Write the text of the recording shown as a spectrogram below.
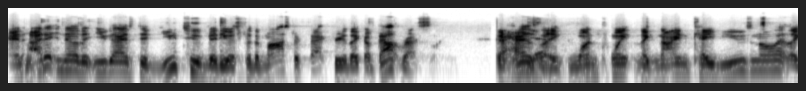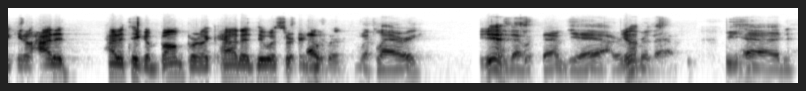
And I didn't know that you guys did YouTube videos for the Monster Factory, like about wrestling, that has yeah. like one point like nine k views and all that. Like, you know, how to how to take a bump or like how to do a certain with, with Larry. Yeah, Is that with them? Yeah, I remember yep. that. We had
